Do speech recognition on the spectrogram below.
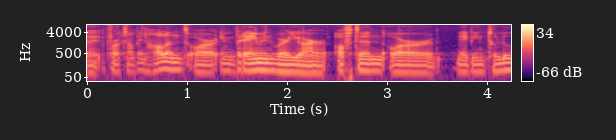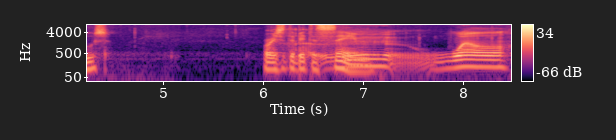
uh, for example, in Holland or in Bremen, where you are often, or maybe in Toulouse? Or is it a bit the same? Mm, well,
